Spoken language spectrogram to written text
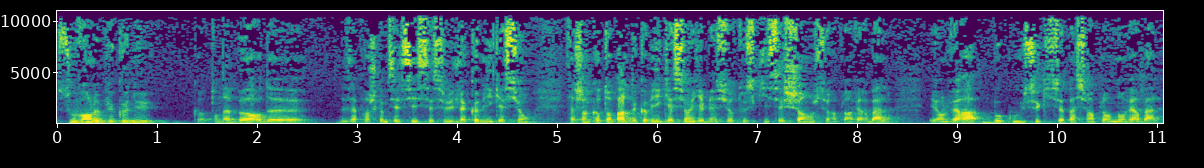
souvent le plus connu quand on aborde euh, des approches comme celle-ci, c'est celui de la communication. Sachant que quand on parle de communication, il y a bien sûr tout ce qui s'échange sur un plan verbal, et on le verra beaucoup ce qui se passe sur un plan non verbal.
